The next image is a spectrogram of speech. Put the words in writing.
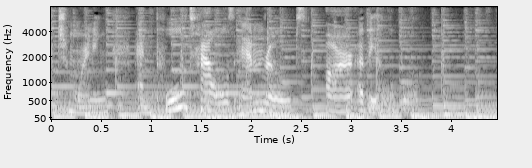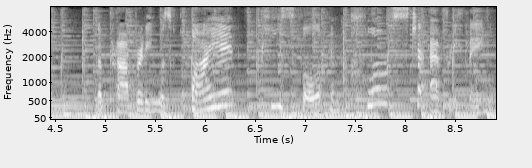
each morning, and pool towels and robes are available. The property was quiet, peaceful, and close to everything.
